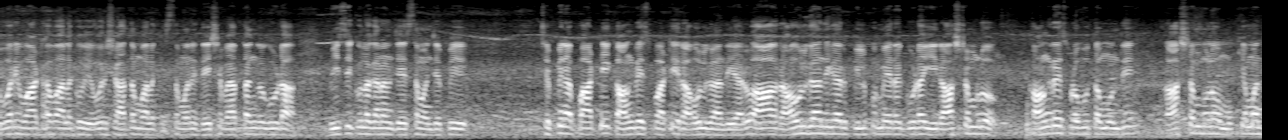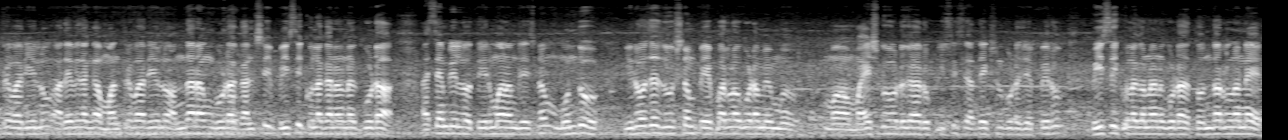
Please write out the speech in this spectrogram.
ఎవరి వాటా వాళ్ళకు ఎవరి శాతం వాళ్ళకి ఇస్తామని దేశవ్యాప్తంగా కూడా బీసీ కులగణన చేస్తామని చెప్పి చెప్పిన పార్టీ కాంగ్రెస్ పార్టీ రాహుల్ గాంధీ గారు. ఆ రాహుల్ గాంధీ గారి పిలుపు మేరకు కూడా ఈ రాష్ట్రంలో కాంగ్రెస్ ప్రభుత్వం ఉంది. రాష్ట్రంలో ముఖ్యమంత్రి వర్యులు అదేవిధంగా మంత్రివర్యులు అందరం కూడా కలిసి బీసీ కులగణనకు కూడా అసెంబ్లీలో తీర్మానం చేసినాం. ముందు ఈరోజే చూసినాం పేపర్లో కూడా మేము మా మహేష్ గౌడ్ గారు పీసీసీ అధ్యక్షులు కూడా చెప్పారు. బీసీ కులగణన కూడా తొందరలోనే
